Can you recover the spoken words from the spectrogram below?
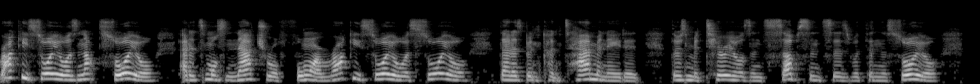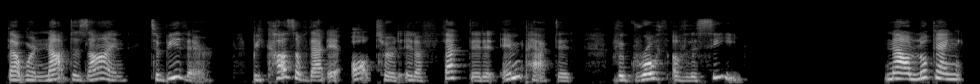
Rocky soil is not soil at its most natural form. Rocky soil is soil that has been contaminated. There's materials and substances within the soil that were not designed to be there. Because of that, it altered, it affected, it impacted the growth of the seed. Now, looking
